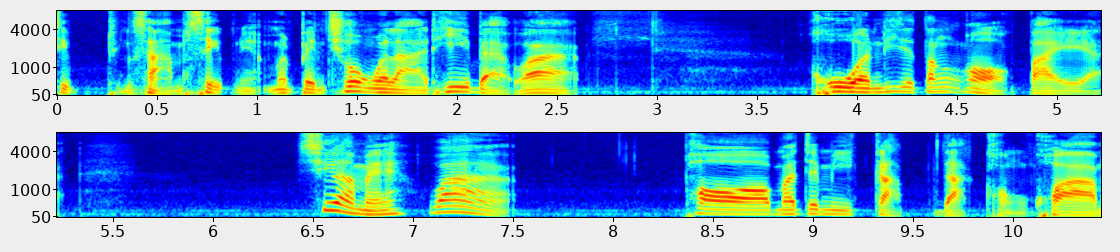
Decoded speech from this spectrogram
20ถึง30เนี่ยมันเป็นช่วงเวลาที่แบบว่า ควรที่จะต้องออกไปอะเชื่อไหมว่า พอมันจะมีกับดักของความ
